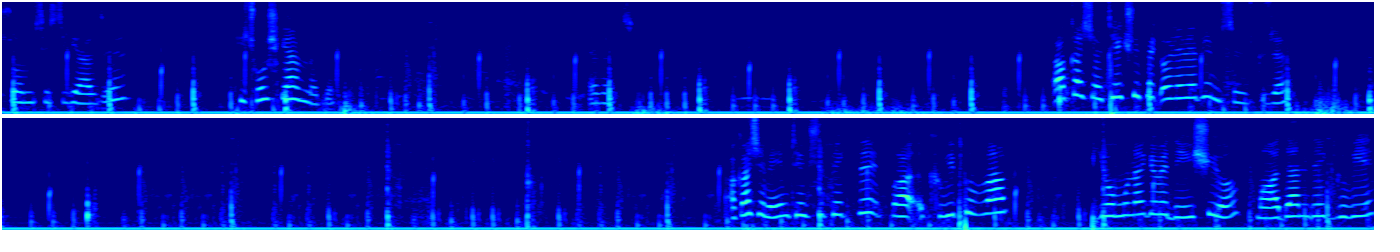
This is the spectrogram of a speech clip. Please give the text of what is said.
Zombi sesi geldi. Hiç hoş gelmedi. Evet. Arkadaşlar tek şu pek misiniz güzel? Arkadaşlar benim tek şu pekte Creeper var. Biyomuna göre değişiyor. Madende gri,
